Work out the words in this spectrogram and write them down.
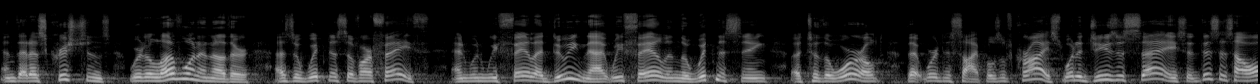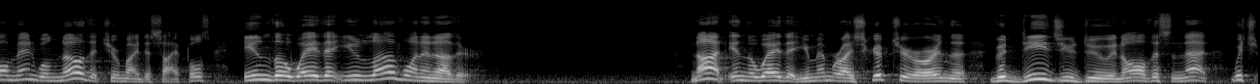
and that as Christians we're to love one another as a witness of our faith. And when we fail at doing that, we fail in the witnessing uh, to the world that we're disciples of Christ. What did Jesus say? He said, this is how all men will know that you're my disciples in the way that you love one another. Not in the way that you memorize scripture or in the good deeds you do and all this and that, which,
